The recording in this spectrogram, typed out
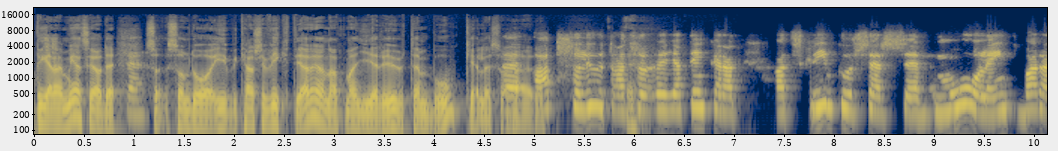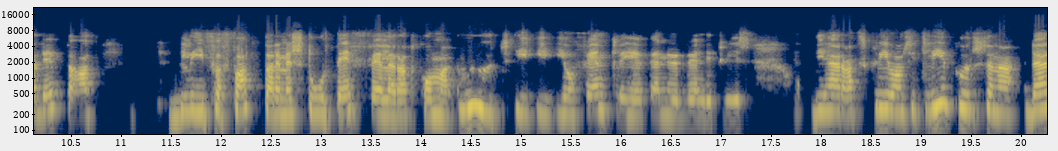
dela med sig av det som då är kanske viktigare än att man ger ut en bok eller så här? Absolut, alltså, jag tänker att, att skrivkursers eh, mål är inte bara detta att bli författare med stort F eller att komma ut i, i, i offentligheten nödvändigtvis. De här att skriva om sitt liv-kurserna, där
